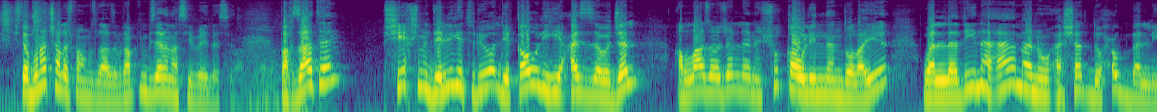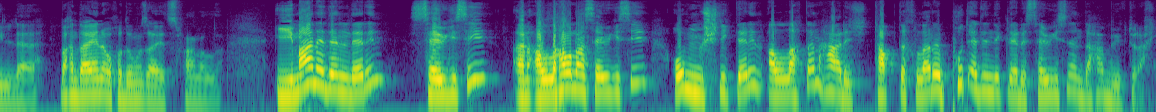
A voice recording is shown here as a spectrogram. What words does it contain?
İşte buna çalışmamız lazım. Rabbim bize nasip eylesin. Bak zaten Şeyh şimdi delil getiriyor. Li kavlihi azze ve cel Allah azze ve celle'nin şu kavlinden dolayı وَالَّذ۪ينَ آمَنُوا اَشَدُّ حُبًّا لِلّٰهِ Bakın daha yeni okuduğumuz ayet subhanallah. İman edenlerin sevgisi yani Allah'a olan sevgisi o müşriklerin Allah'tan hariç taptıkları, put edindikleri sevgisinden daha büyüktür ahi.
